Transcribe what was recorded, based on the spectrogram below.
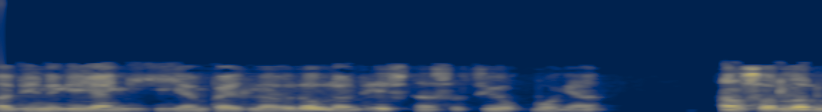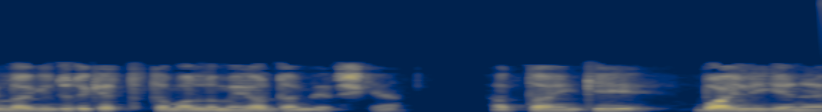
madinaga yangi kelgan paytlarida ularni hech narsasi yo'q bo'lgan. Ansorlar ularga juda katta tomonlama yordam berishgan. Hattoki boyligini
